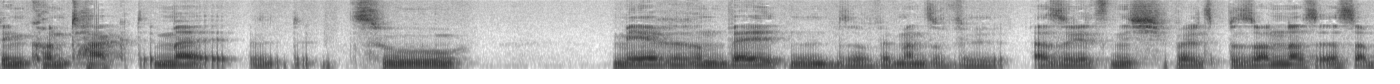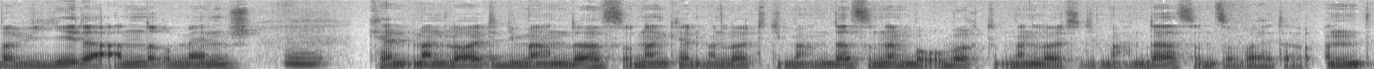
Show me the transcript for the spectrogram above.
den Kontakt immer äh, zu mehreren Welten, so wenn man so will. Also jetzt nicht, weil es besonders ist, aber wie jeder andere Mensch kennt man Leute, die machen das und dann kennt man Leute, die machen das und dann beobachtet man Leute, die machen das und so weiter. Und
